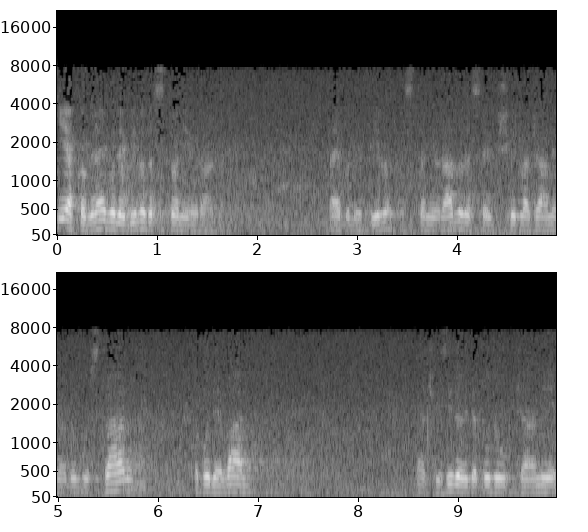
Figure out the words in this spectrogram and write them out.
Iako bi najbolje bilo da se to nije uradilo. Najbolje je bilo da se to nije uradilo, da se širila džamija na drugu stranu, da bude van, znači zidovi da budu džamije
